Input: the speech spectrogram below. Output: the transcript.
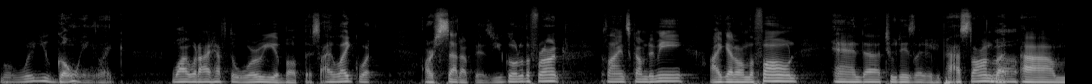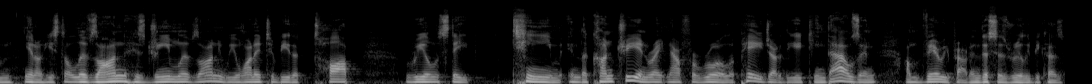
"Well, where are you going? Like, why would I have to worry about this? I like what our setup is. You go to the front, clients come to me, I get on the phone, and uh, two days later he passed on. But um, you know, he still lives on. His dream lives on. We wanted to be the top real estate team in the country, and right now for Royal LePage, out of the eighteen thousand, I'm very proud. And this is really because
